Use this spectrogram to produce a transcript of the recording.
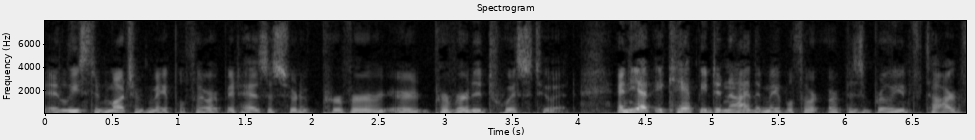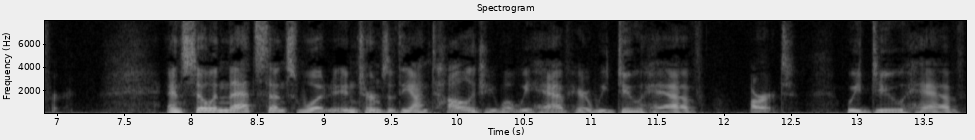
at least in much of Mapplethorpe, it has a sort of perver- er, perverted twist to it. And yet, it can't be denied that Mapplethorpe is a brilliant photographer. And so, in that sense, what in terms of the ontology, what we have here, we do have art. We do have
